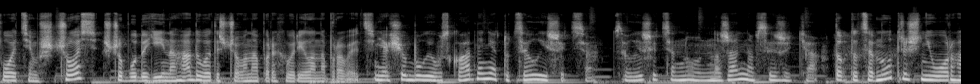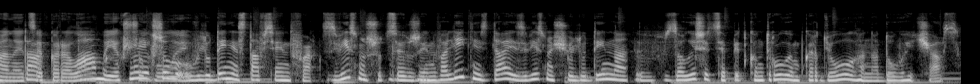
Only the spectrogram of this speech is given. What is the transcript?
потім щось, що буде їй нагадувати, що вона перехворіла на правець? якщо були ускладнення, то це лишиться. Це лишиться, ну на жаль, на все життя. Тобто це внутрішні органи, Так, це перелами, якщо, ну, якщо були... в людині стався інфаркт, звісно, що це вже інвалідність, да, і звісно, що людина е, залишиться під контролем кардіолога на довгий час.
